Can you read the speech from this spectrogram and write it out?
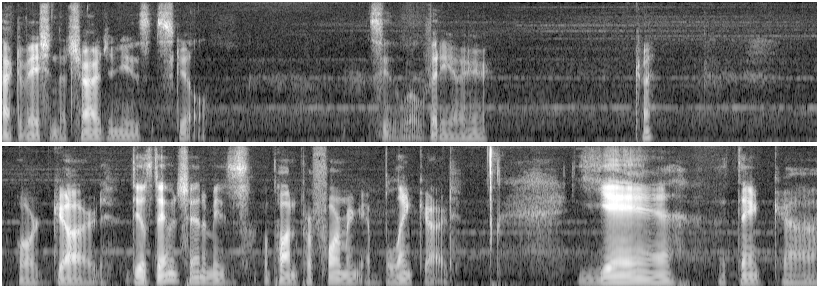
activation to charge and use the skill. Let's see the little video here. Okay. Or guard. Deals damage to enemies upon performing a blank guard. Yeah, I think uh,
